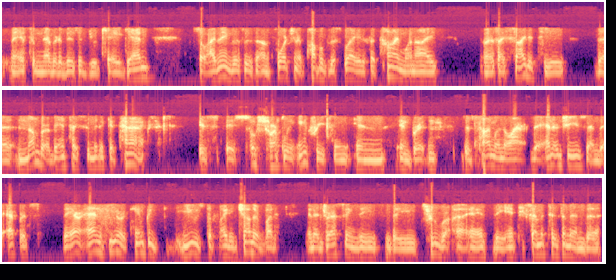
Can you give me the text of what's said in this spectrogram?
They asked him never to visit UK again. So I think this is an unfortunate public display. It's a time when I, as I cited to you, the number of anti-Semitic attacks is is so sharply increasing in in Britain. There's time when the, the energies and the efforts there and here can be used to fight each other, but in addressing the the true uh, the anti-Semitism and the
